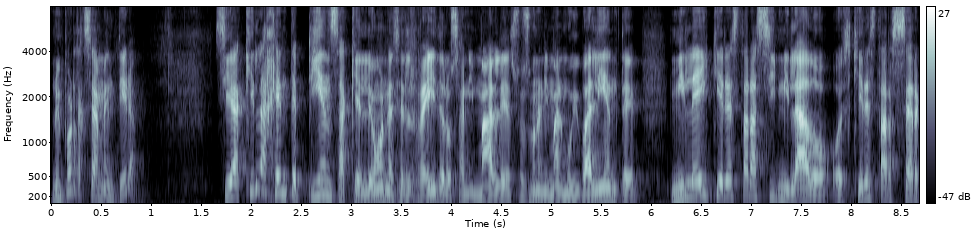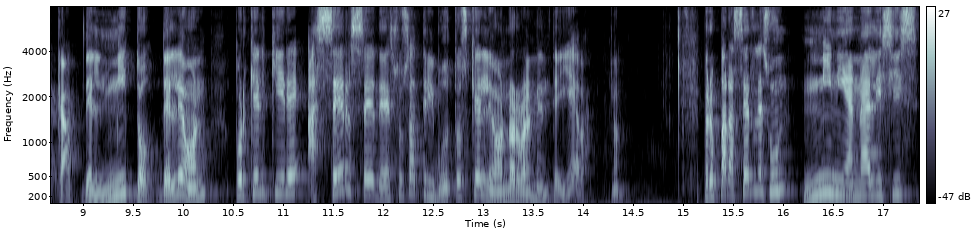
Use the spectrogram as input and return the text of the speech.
no importa que sea mentira. Si aquí la gente piensa que el león es el rey de los animales o es un animal muy valiente, mi ley quiere estar asimilado o quiere estar cerca del mito del león porque él quiere hacerse de esos atributos que el león normalmente lleva. ¿no? Pero para hacerles un mini análisis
